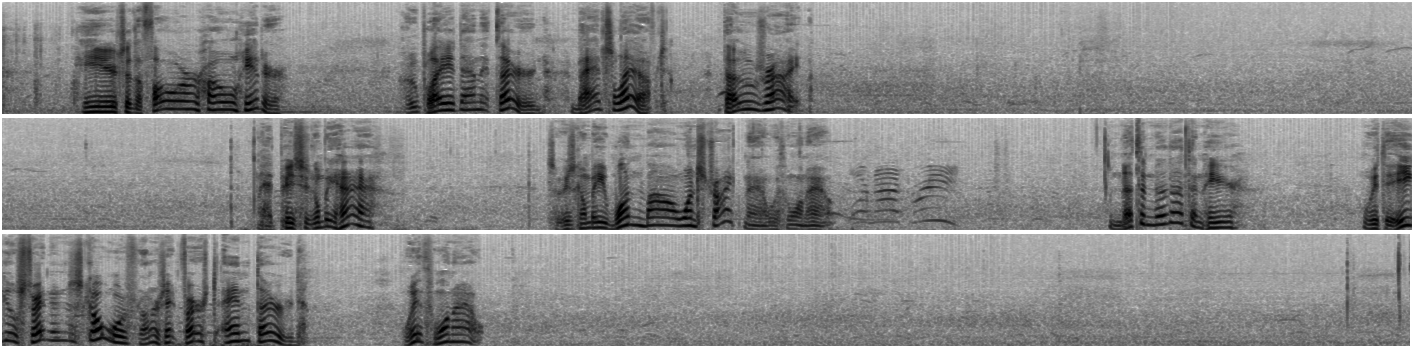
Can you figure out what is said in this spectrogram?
Here's to the four hole hitter who plays down at third. Bats left, throws right. That pitch is going to be high. So it's going to be one ball, one strike now with one out. Nothing to nothing here with the Eagles threatening to score. Runners at first and third with one out.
